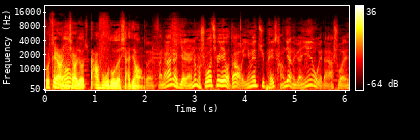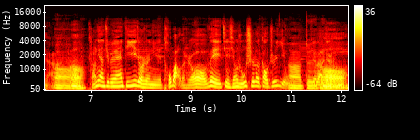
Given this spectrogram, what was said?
说这样一下就大幅度的下降了。对，反正按照野人这么说，其实也有道理。因为拒赔常见的原因，我给大家说一下啊。哦常见拒赔原因，第一就是你投保的时候未进行如实的告知义务，啊，对对吧对哦，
